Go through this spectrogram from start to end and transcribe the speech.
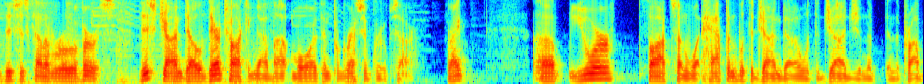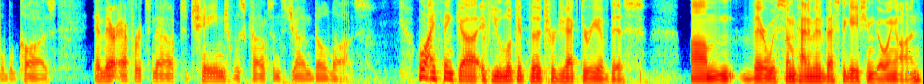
this is kind of a reverse. This John Doe, they're talking about more than progressive groups are, right? Uh, your thoughts on what happened with the John Doe, with the judge and the and the probable cause, and their efforts now to change Wisconsin's John Doe laws? Well, I think uh, if you look at the trajectory of this, um, there was some kind of investigation going on.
